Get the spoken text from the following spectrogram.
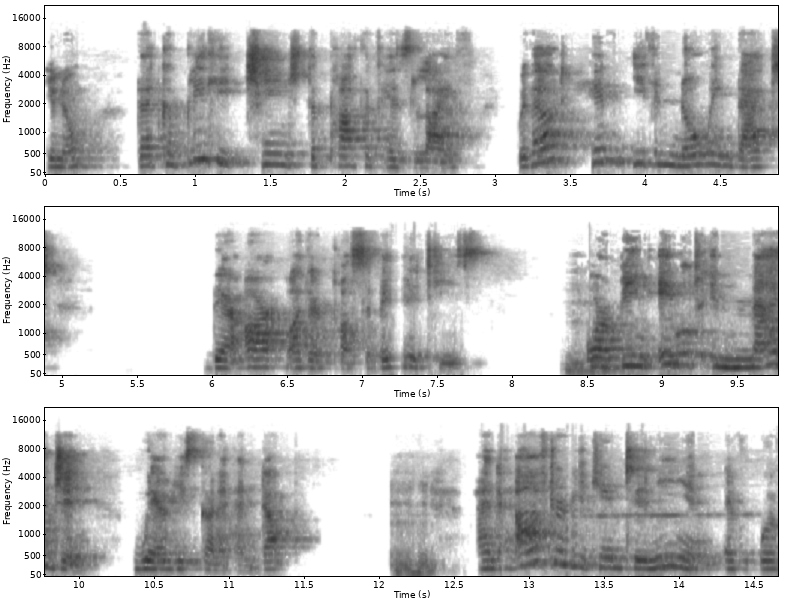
you know, that completely changed the path of his life without him even knowing that there are other possibilities mm-hmm. or being able to imagine where he's going to end up. Mm-hmm. And after he came to me, and we've,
